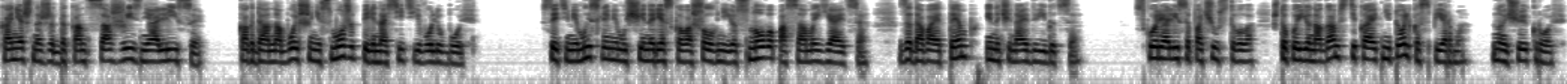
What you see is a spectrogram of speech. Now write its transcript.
Конечно же, до конца жизни Алисы, когда она больше не сможет переносить его любовь. С этими мыслями мужчина резко вошел в нее снова по самые яйца, задавая темп и начиная двигаться. Вскоре Алиса почувствовала, что по ее ногам стекает не только сперма, но еще и кровь.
